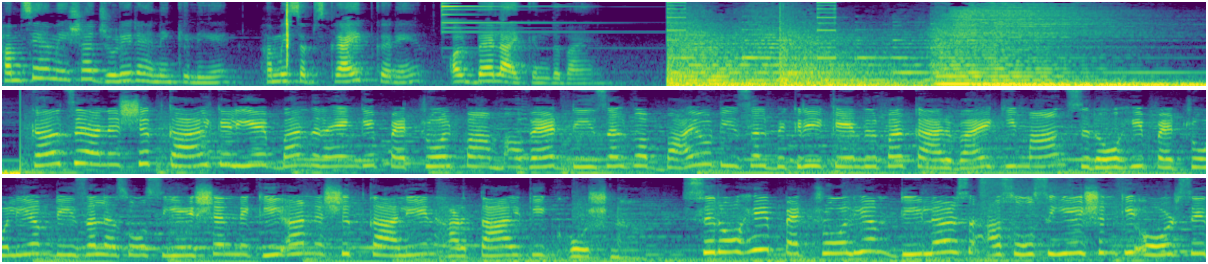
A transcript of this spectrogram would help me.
हमसे हमेशा जुड़े रहने के लिए हमें सब्सक्राइब करें और बेल आइकन दबाएँ। कल से अनिश्चित काल के लिए बंद रहेंगे पेट्रोल पंप। अवैध डीजल व बायोडीजल बिक्री केंद्र पर कार्रवाई की मांग। सिरोही पेट्रोलियम डीजल एसोसिएशन ने की अनिश्चितकालीन हड़ताल की घोषणा। सिरोही पेट्रोलियम डीलर्स एसोसिएशन की ओर से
